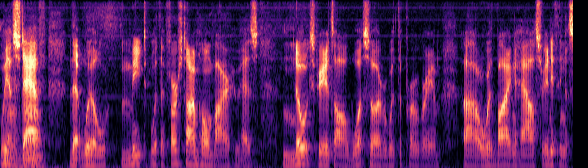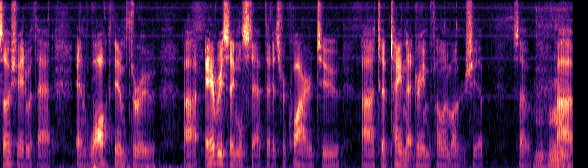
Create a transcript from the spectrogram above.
We have mm-hmm. staff that will meet with a first time home buyer who has no experience all whatsoever with the program uh, or with buying a house or anything associated with that and walk them through uh, every single step that is required to uh, to obtain that dream of home ownership. So mm-hmm. uh,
